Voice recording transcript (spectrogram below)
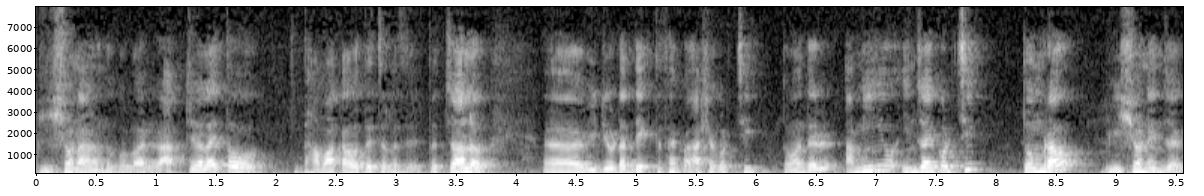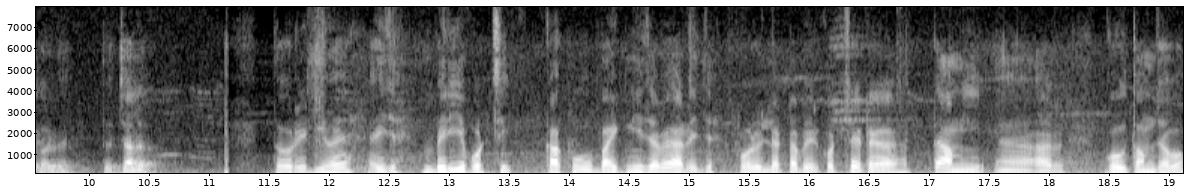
ভীষণ আনন্দ করব। আর রাত্রিবেলায় তো ধামাকা হতে চলেছে। তো চলো ভিডিওটা দেখতে থাকো, আশা করছি তোমাদের, আমিও এনজয় করছি, তোমরাও ভীষণ এনজয় করবে। তো চলো। তো রেডি হয়ে এই যে বেরিয়ে পড়ছি। কাকু বাইক নিয়ে যাবে, আর এই যে ফোর হুইলারটা বের করছে, এটাতে আমি আর গৌতম যাব।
